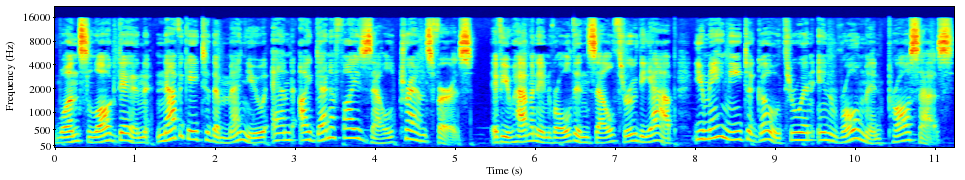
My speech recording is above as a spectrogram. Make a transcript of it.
Once logged in, navigate to the menu and identify Zelle transfers. If you haven't enrolled in Zelle through the app, you may need to go through an enrollment process.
